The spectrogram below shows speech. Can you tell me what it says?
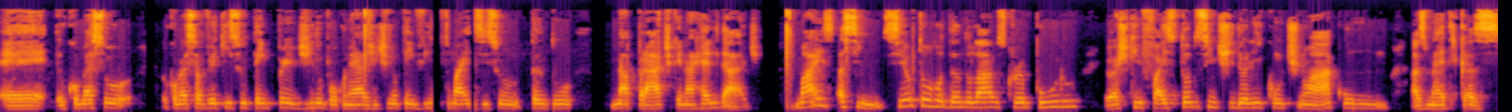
é, eu começo eu começo a ver que isso tem perdido um pouco, né? A gente não tem visto mais isso tanto na prática e na realidade. Mas, assim, se eu estou rodando lá o Scrum puro, eu acho que faz todo sentido ali continuar com as métricas,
